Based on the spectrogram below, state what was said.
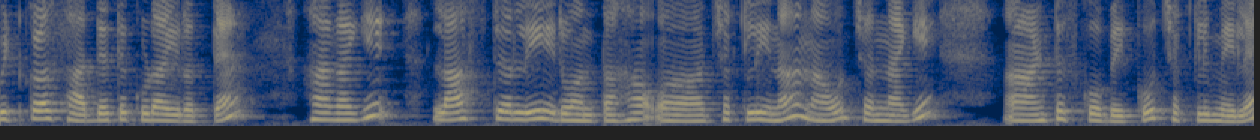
ಬಿಟ್ಕೊಳ್ಳೋ ಸಾಧ್ಯತೆ ಕೂಡ ಇರುತ್ತೆ. ಹಾಗಾಗಿ ಲಾಸ್ಟಲ್ಲಿ ಇರುವಂತಹ ಚಕ್ಲಿನ ನಾವು ಚೆನ್ನಾಗಿ ಅಂಟಿಸ್ಕೋಬೇಕು ಚಕ್ಲಿ ಮೇಲೆ.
